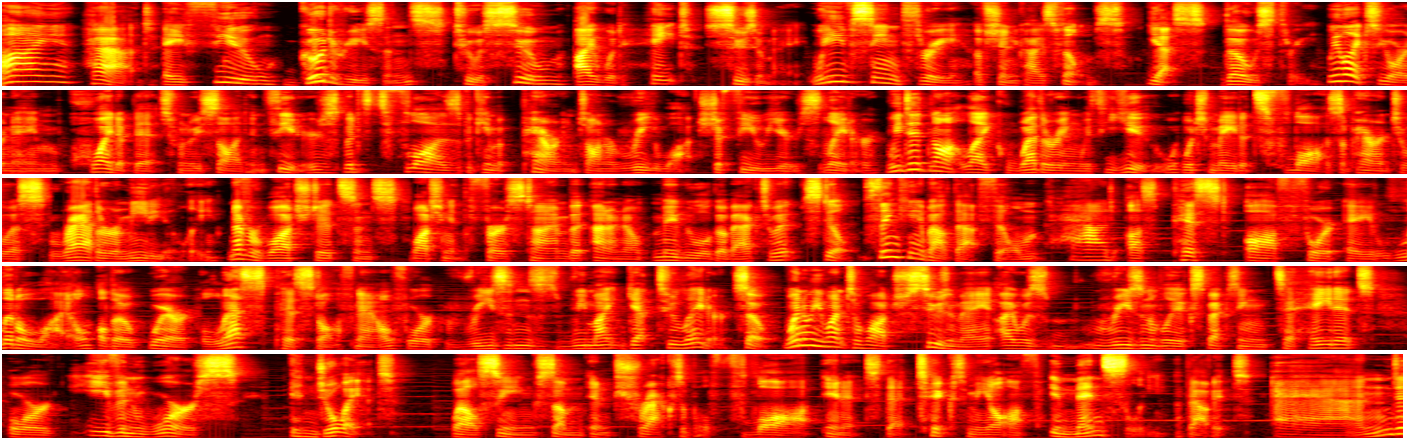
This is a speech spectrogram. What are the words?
I had a few good reasons to assume I would hate Suzume. We've seen three of Shinkai's films. Yes, those three. We liked Your Name quite a bit when we saw it in theaters, but its flaws became apparent on a rewatch a few years later. We did not like Weathering with You, which made its flaws apparent to us rather immediately. Never watched it since watching it the first time, but I don't know, maybe we'll go back to it. Still, thinking about that film had us pissed off for a little while, although we're less pissed off now for reasons we might get to later. So, when we went to watch Suzume, I was reasonably expecting to hate it, or even worse, enjoy it, while seeing some intractable flaw in it that ticked me off immensely about it. And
